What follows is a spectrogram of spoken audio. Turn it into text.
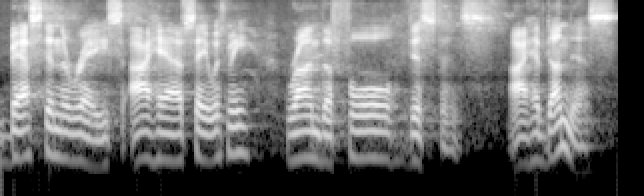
Best in the race. I have, say it with me, run the full distance. I have done this.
